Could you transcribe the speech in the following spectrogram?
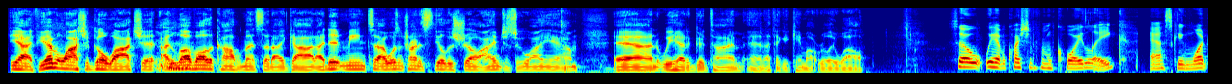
Yeah, if you haven't watched it, go watch it. I love all the compliments that I got. I didn't mean to. I wasn't trying to steal the show. I'm just who I am, and we had a good time, and I think it came out really well. So we have a question from Coy Lake asking, "What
